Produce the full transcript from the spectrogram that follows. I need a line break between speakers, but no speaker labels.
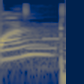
One,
